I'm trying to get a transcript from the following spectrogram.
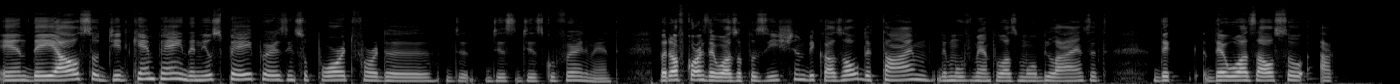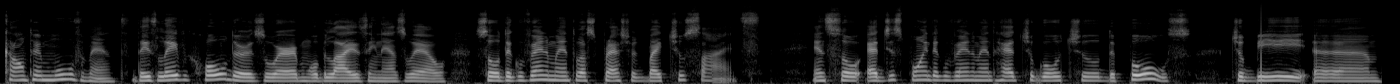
And they also did campaign the newspapers in support for the, the this this government. But of course, there was opposition because all the time the movement was mobilized. The, there was also a counter movement. The slaveholders were mobilizing as well. So the government was pressured by two sides. And so at this point, the government had to go to the polls to be um,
